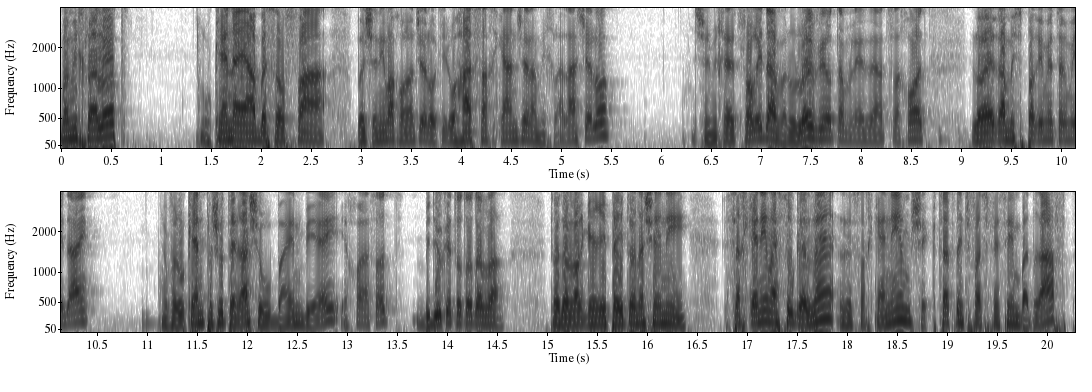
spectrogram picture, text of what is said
במכללות, הוא כן היה בסוף, בשנים האחרונות שלו, כאילו השחקן של המכללה שלו, של מכללת פלורידה, אבל הוא לא הביא אותם לאיזה הצלחות, לא הראה מספרים יותר מדי, אבל הוא כן פשוט הראה שהוא ב-NBA יכול לעשות בדיוק את אותו דבר. אותו דבר גרי פייטון השני. שחקנים מהסוג הזה, זה שחקנים שקצת מתפספסים בדראפט,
